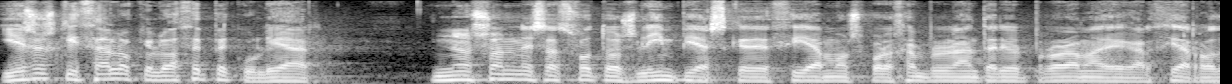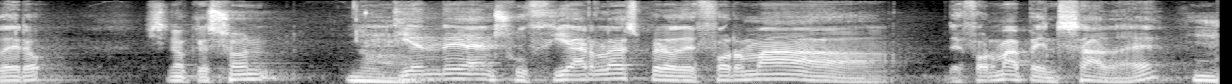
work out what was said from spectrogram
Y eso es quizá lo que lo hace peculiar. No son esas fotos limpias que decíamos, por ejemplo, en el anterior programa de García Rodero, sino que son tiende a ensuciarlas, pero de forma de forma pensada, ¿eh? Mm.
